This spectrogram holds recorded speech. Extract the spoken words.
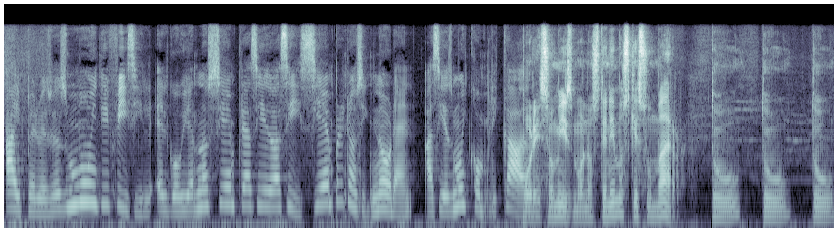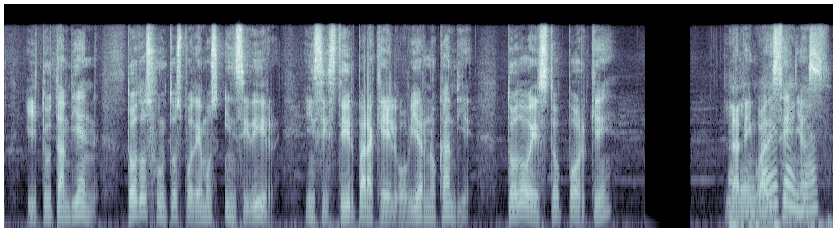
Ay, pero eso es muy difícil. El gobierno siempre ha sido así, siempre nos ignoran. Así es muy complicado. Por eso mismo nos tenemos que sumar. Tú, tú, tú y tú también. Todos juntos podemos incidir, insistir para que el gobierno cambie. Todo esto porque la, lengua, de señas,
